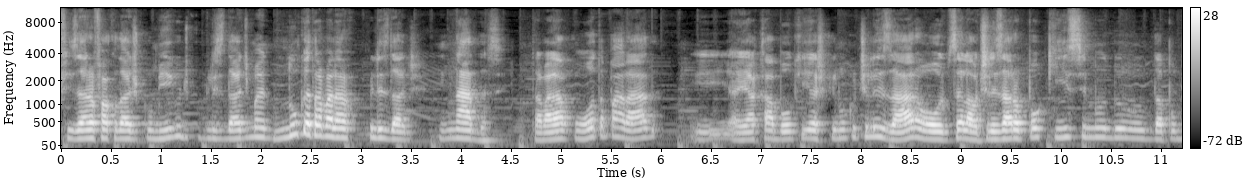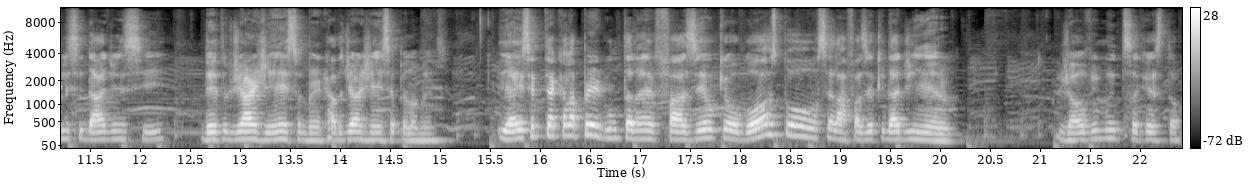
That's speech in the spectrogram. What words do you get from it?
fizeram faculdade comigo de publicidade, mas nunca trabalharam com publicidade, em nada, assim. Com outra parada e aí acabou que acho que nunca utilizaram, ou sei lá, utilizaram pouquíssimo do, da publicidade em si, dentro de agência, no mercado de agência pelo menos. E aí sempre tem aquela pergunta, né? Fazer o que eu gosto ou, sei lá, fazer o que dá dinheiro? Já ouvi muito essa questão.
